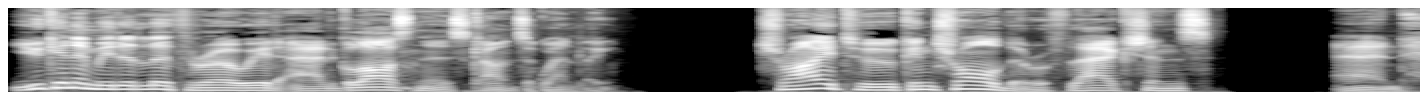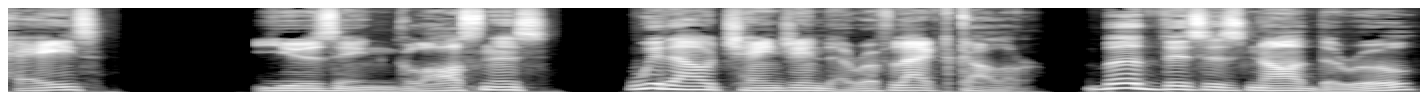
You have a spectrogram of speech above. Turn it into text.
You can immediately throw it at glossiness consequently. Try to control the reflections and haze using glossiness without changing the reflect color. But this is not the rule.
